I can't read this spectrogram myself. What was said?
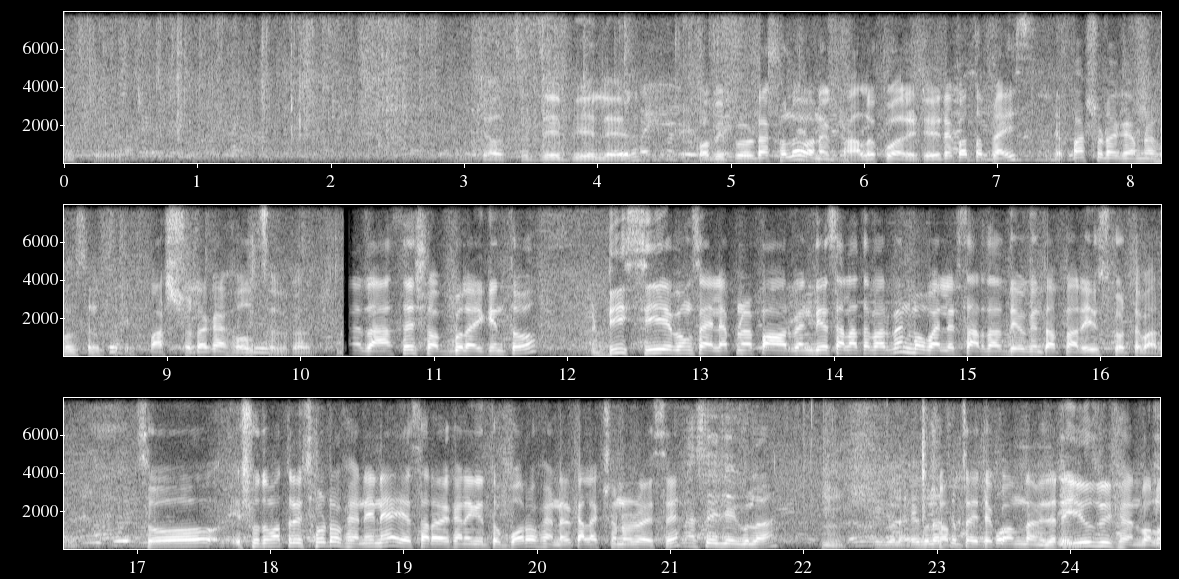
বুঝতে পেরেছি। এটা হচ্ছে যে বিএল এর কপি প্রোডাক্ট হলো অনেক ভালো কোয়ালিটি এটা কত প্রাইস এটা পাঁচশো টাকা আমরা হোলসেল করি। পাঁচশো টাকায় হোলসেল করে। যা আছে সবগুলাই কিন্তু ডিসি এবং চাইলে আপনার পাওয়ার ব্যাংক দিয়ে চালাতে পারবেন মোবাইলের চার্জার দিয়েও কিন্তু আপনারা ইউজ করতে পারবেন। সো শুধুমাত্র এই ছোট ফ্যানই নেই এছাড়াও এখানে কিন্তু বড় ফ্যানের কালেকশনও রয়েছে। আছে যেগুলা কম দামি যেটা ইউজবি ফ্যান বলো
